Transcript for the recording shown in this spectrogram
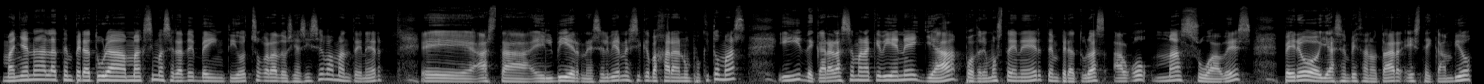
Mañana la temperatura máxima será de 28 grados y así se va a mantener eh, hasta el viernes. El viernes sí que bajarán un poquito más y de cara a la semana que viene ya podremos tener temperaturas algo más suaves, pero ya se empieza a notar este cambio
